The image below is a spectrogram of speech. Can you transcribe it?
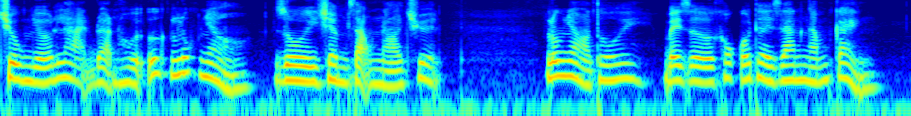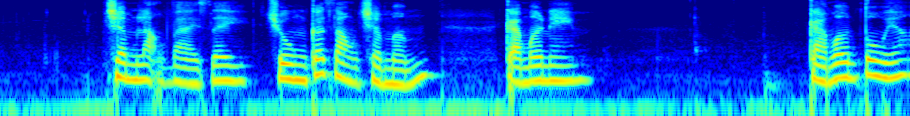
Trung nhớ lại đoạn hồi ức lúc nhỏ rồi trầm giọng nói chuyện. Lúc nhỏ thôi, bây giờ không có thời gian ngắm cảnh. Trầm lặng vài giây, Trung cất giọng trầm ấm. Cảm ơn em. Cảm ơn tôi á.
